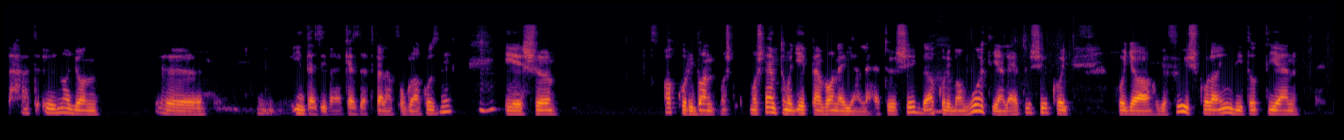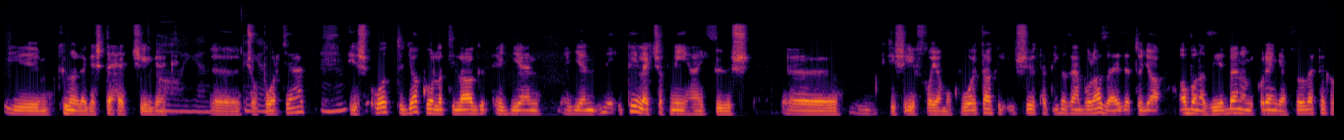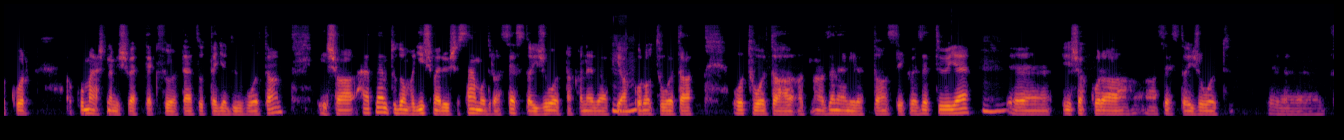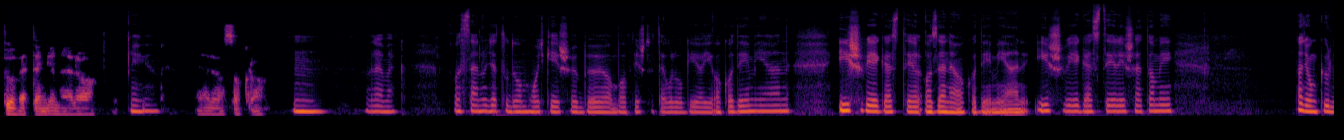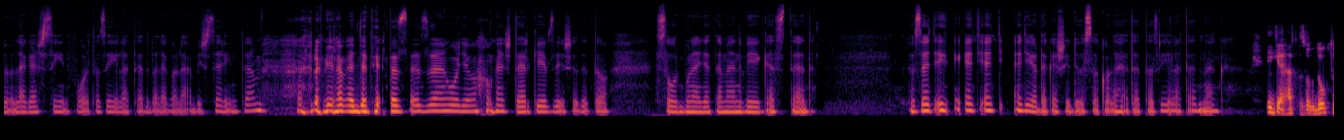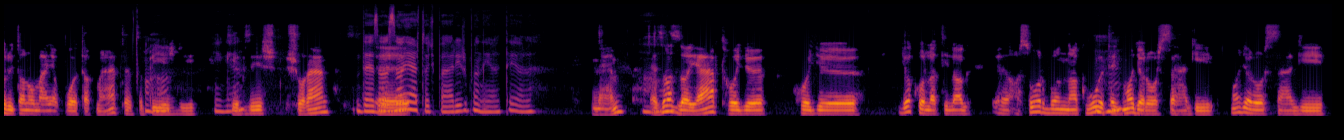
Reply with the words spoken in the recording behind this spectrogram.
hát ő nagyon intenzíven kezdett velem foglalkozni, uh-huh. és akkoriban, most, most nem tudom, hogy éppen van-e ilyen lehetőség, de akkoriban volt ilyen lehetőség, hogy, hogy, a, hogy a főiskola indított ilyen különleges tehetségek oh, igen. Csoportját, Uh-huh. és ott gyakorlatilag egy ilyen, egy ilyen tényleg csak néhány fős kis évfolyamok voltak, sőt, hát igazából az a helyzet, hogy a, abban az évben, amikor engem fölvettek, akkor akkor más nem is vettek föl, tehát ott egyedül voltam, és a, hát nem tudom, hogy ismerős a számodra a Szesztai Zsoltnak a neve, aki uh-huh. akkor ott volt a, ott volt a, a, a zenelmélet tanszék vezetője, uh-huh. és akkor a, a Szesztai Zsolt e, fölvett engem erre a, Igen. erre a szakra. Mm, remek. Aztán ugye tudom, hogy később a Baptista Teológiai Akadémián is végeztél, a Zeneakadémián is végeztél, és hát ami nagyon különleges szín volt az életedben legalábbis szerintem. Remélem egyetértesz ezzel, hogy a mesterképzésedet a Szorbon Egyetemen végezted. Ez egy, egy, egy, egy érdekes időszaka lehetett az életednek. Igen, hát azok doktori tanulmányok voltak már, tehát a Aha, PhD igen. képzés során. De ez azzal járt, hogy Párizsban éltél? Nem. Aha. Ez azzal járt, hogy, hogy gyakorlatilag a Szorbonnak volt uh-huh. egy magyarországi, magyarországi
